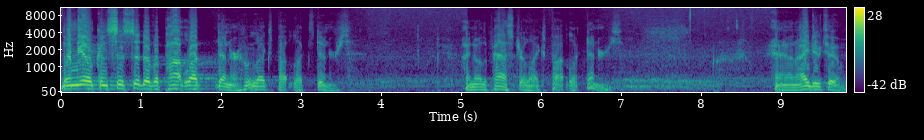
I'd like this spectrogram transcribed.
Their meal consisted of a potluck dinner. Who likes potluck dinners? I know the pastor likes potluck dinners. And I do too.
